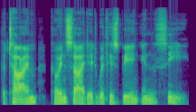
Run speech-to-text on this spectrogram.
The time coincided with his being in the sea.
